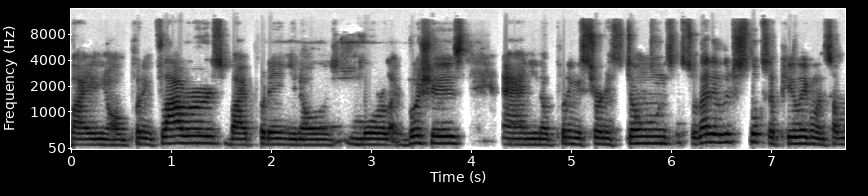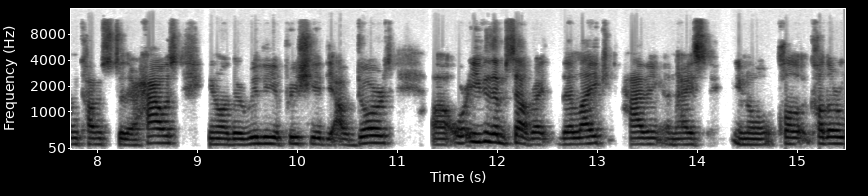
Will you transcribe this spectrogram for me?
By you know putting flowers by putting you know more like bushes and you know putting certain stones so that it just looks appealing when someone comes to their house. You know they really appreciate the outdoors uh, or even themselves right? They like having a nice you know color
